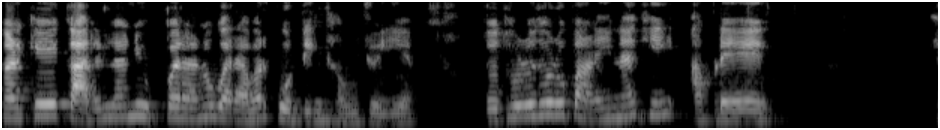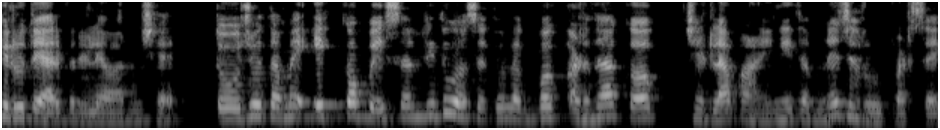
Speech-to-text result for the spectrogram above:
કારણ કે કારેલાની ઉપર આનું બરાબર કોટિંગ થવું જોઈએ. તો થોડું થોડું પાણી નાખી આપણે ખીરું તૈયાર કરી લેવાનું છે. તો જો તમે એક કપ બેસન લીધું હશે, તો લગભગ અડધા કપ જેટલા પાણીની તમને જરૂર પડશે.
